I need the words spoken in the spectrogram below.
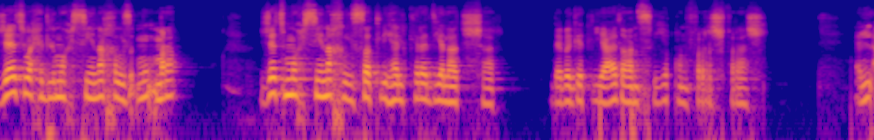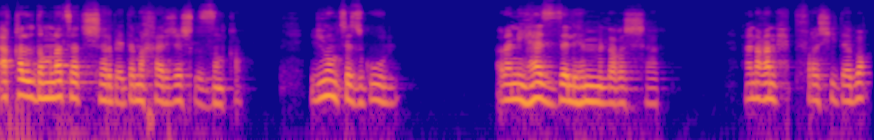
جات واحد المحسنة خلص مرا جات محسنة خلصت ليها الكرا ديال هاد الشهر. دابا قالت لي عاد غنسيق ونفرش فراشي. على الأقل ضمنات هاد الشهر بعدا ما خارجاش للزنقة. اليوم تتقول راني هازة الهم لرشاد أنا غنحط فراشي دابا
